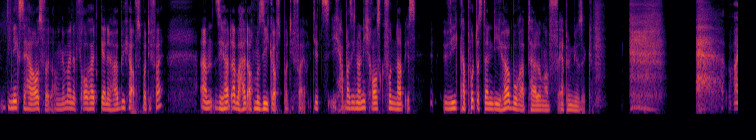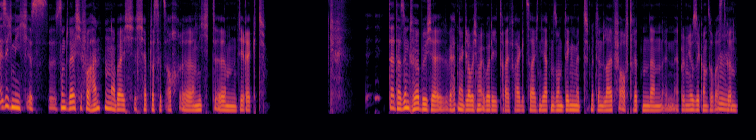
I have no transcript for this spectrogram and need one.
die nächste Herausforderung. Ne? Meine Frau hört gerne Hörbücher auf Spotify. Ähm, sie hört aber halt auch Musik auf Spotify. Und jetzt, ich, was ich noch nicht rausgefunden habe, ist, wie kaputt ist denn die Hörbuchabteilung auf Apple Music? Weiß ich nicht. Es, es sind welche vorhanden, aber ich, ich habe das jetzt auch äh, nicht ähm, direkt. Da, da sind Hörbücher. Wir hatten ja, glaube ich, mal über die drei Fragezeichen. Die hatten so ein Ding mit, mit den Live-Auftritten dann in Apple Music und sowas mhm. drin.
